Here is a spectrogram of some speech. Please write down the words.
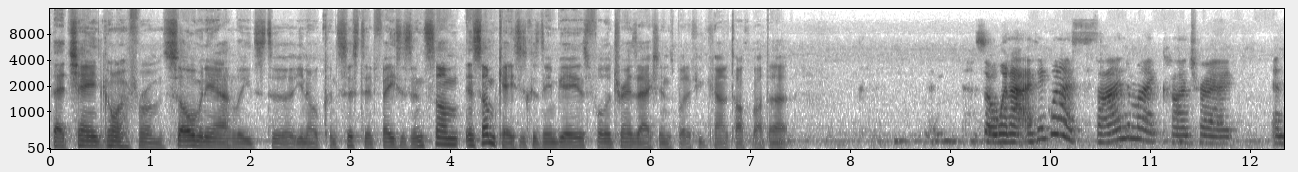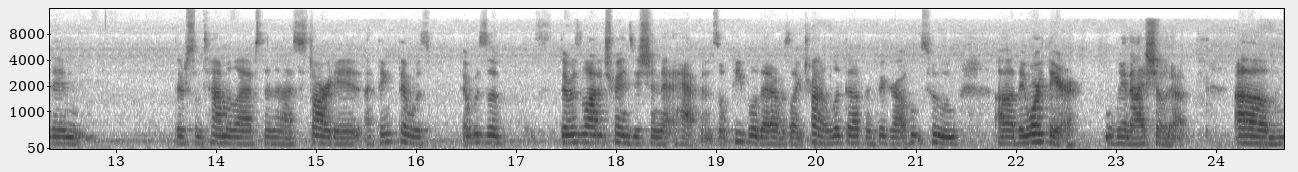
that change going from so many athletes to you know consistent faces in some in some cases because the NBA is full of transactions. But if you kind of talk about that. So when I, I think when I signed my contract and then there's some time elapsed and then I started, I think there was there was a there was a lot of transition that happened. So people that I was like trying to look up and figure out who's who, uh, they weren't there when I showed up. Um,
